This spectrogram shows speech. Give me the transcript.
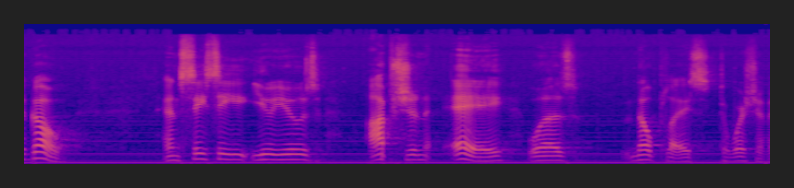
to go. And CCUU's option A was no place to worship.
